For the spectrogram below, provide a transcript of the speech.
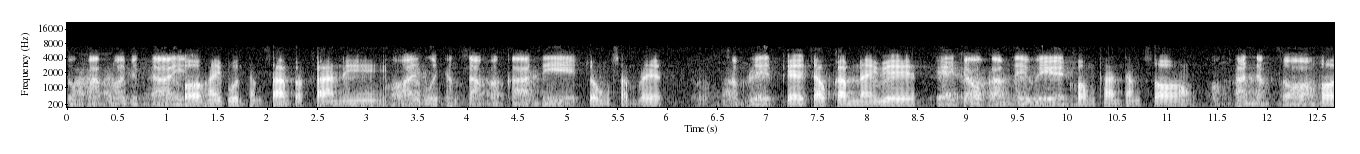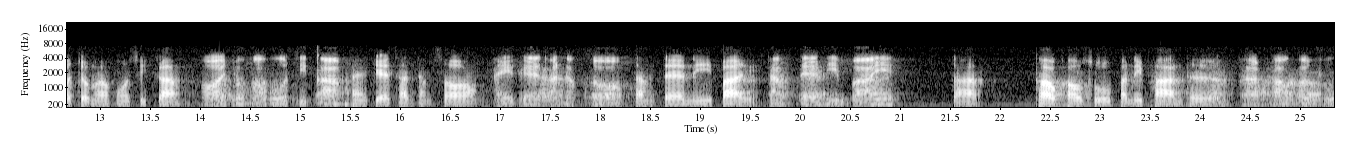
สงส์มากน้อยเพียงใด ขอให้บุญทั้งสามประการนี้ ขอให้บุญทั้งสามประการนี้ จงสำเร็จสำเร็จแก่เจ้ากรรมนายเวรแก่เจ้ากรรมในายเวรของท่านทั้งสองของท่านทั้งสองขอจงอโหสิกรรมขอจงอโหสิกรรม ให้แก่ท่านทั้งสอง ให้แก่ท่านทั้งสอง ตั้งแต่นี้ไป ตั้งแต่นี้ไปตราบ เข้าเข้าสู่พระนิพพานเถิดตราบเท่าเข้าสู่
